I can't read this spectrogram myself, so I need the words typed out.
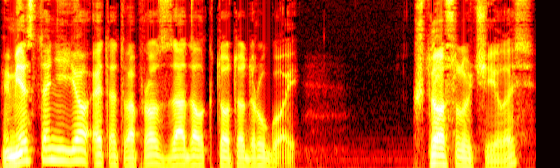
Вместо нее этот вопрос задал кто-то другой. «Что случилось?»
